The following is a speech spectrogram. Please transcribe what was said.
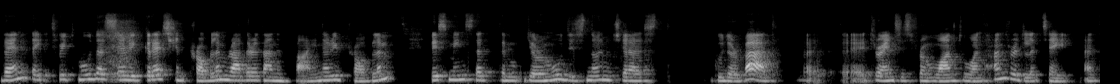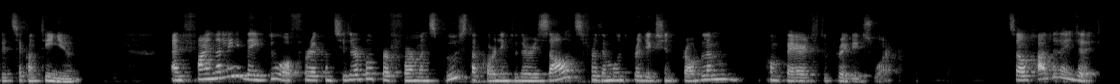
Then they treat mood as a regression problem rather than a binary problem. This means that the, your mood is not just good or bad, but it ranges from one to 100, let's say, and it's a continuum. And finally, they do offer a considerable performance boost according to the results for the mood prediction problem compared to previous work. So how do they do it?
